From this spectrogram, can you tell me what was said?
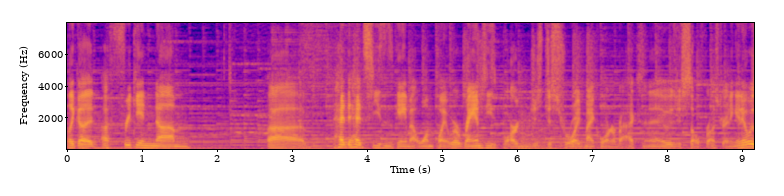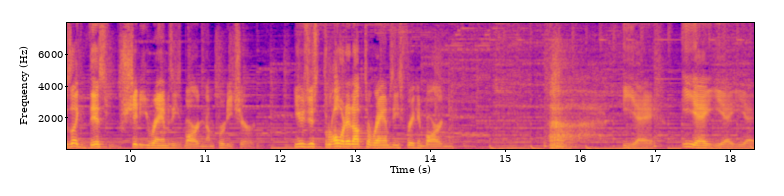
like a, a freaking um, uh, head-to-head seasons game at one point where Ramses Barden just destroyed my cornerbacks, and it was just so frustrating. And it was like this shitty Ramses Barden, I'm pretty sure. He was just throwing it up to Ramses freaking Barden. EA. EA, EA, EA.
